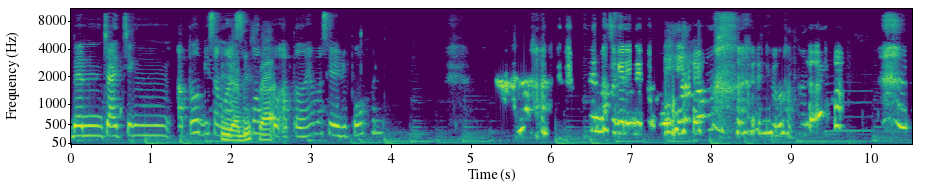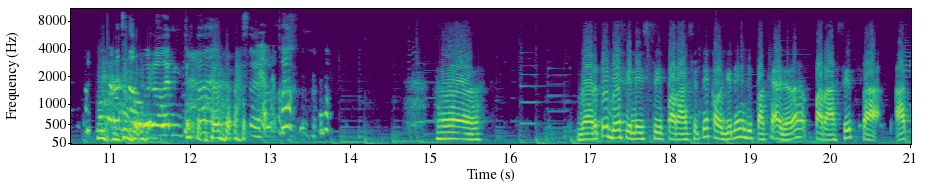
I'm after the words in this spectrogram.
Dan cacing apel bisa Iya, masuk bisa. waktu apelnya masih ada di pohon. Saya masukin ini ke pohon di belakang. Obrolan kita seru. Hah. Berarti definisi parasitnya kalau gini yang dipakai adalah parasit saat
